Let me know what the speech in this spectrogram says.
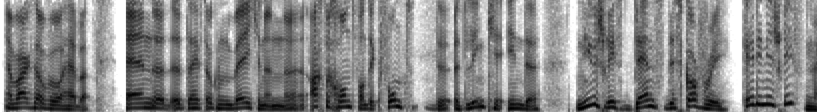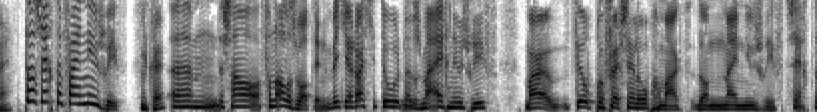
en waar ik het over wil hebben. En uh, het heeft ook een beetje een achtergrond, want ik vond de, het linkje in de nieuwsbrief Dance Discovery. Ken je die nieuwsbrief? Nee. Dat is echt een fijn nieuwsbrief. Oké. Okay. Um, er staat van alles wat in. Een beetje een ratje toe, dat is mijn eigen nieuwsbrief. Maar veel professioneler opgemaakt dan mijn nieuwsbrief. Het is echt,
